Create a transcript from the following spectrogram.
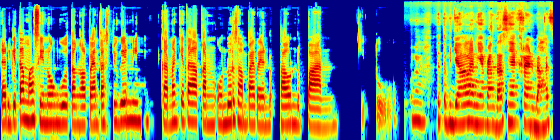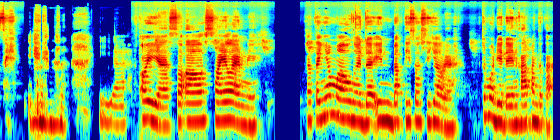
Dan kita masih nunggu tanggal pentas juga nih karena kita akan undur sampai tahun depan gitu. Wah, tetap jalan ya pentasnya keren banget sih. iya. Oh iya, soal silent nih. Katanya mau ngadain bakti sosial ya. Itu mau diadain kapan tuh, Kak?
